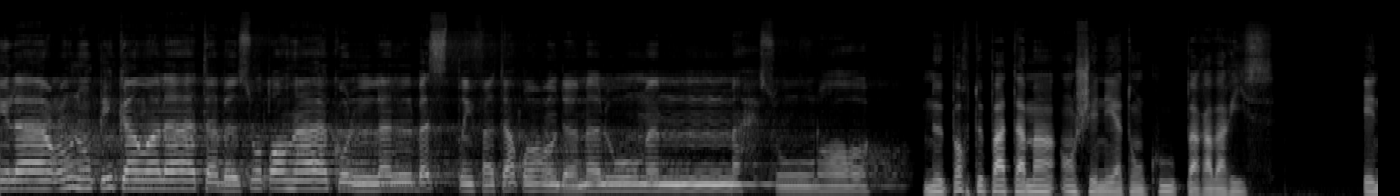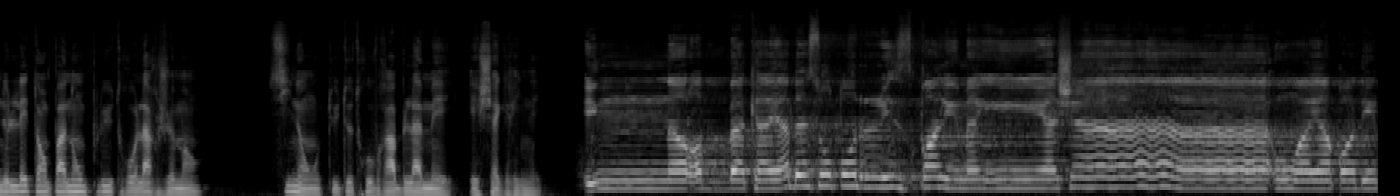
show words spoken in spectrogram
إلى عنقك ولا تبسطها كل البسط فتقعد ملوما محسورا Ne porte pas ta main enchaînée à ton cou par avarice, et ne l'étends pas non plus trop largement, sinon tu te trouveras blâmé et chagriné. إن ربك يبسط الرزق لمن يشاء ويقدر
